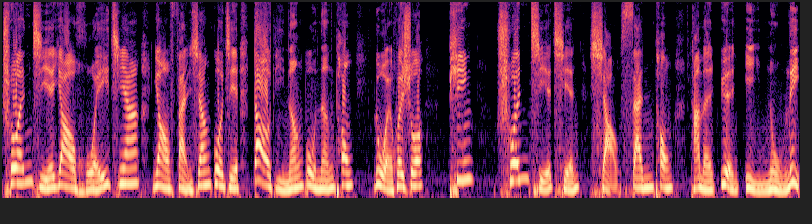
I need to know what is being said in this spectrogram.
春节要回家要返乡过节，到底能不能通？陆委会说，拼春节前小三通，他们愿意努力。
